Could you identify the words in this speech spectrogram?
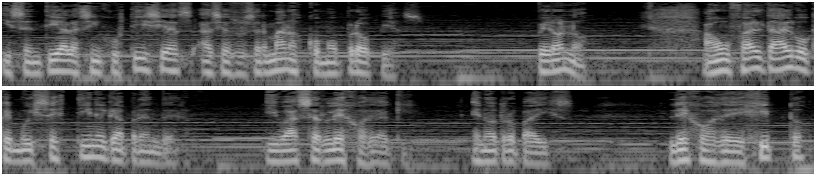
y sentía las injusticias hacia sus hermanos como propias. Pero no, aún falta algo que Moisés tiene que aprender y va a ser lejos de aquí, en otro país, lejos de Egipto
